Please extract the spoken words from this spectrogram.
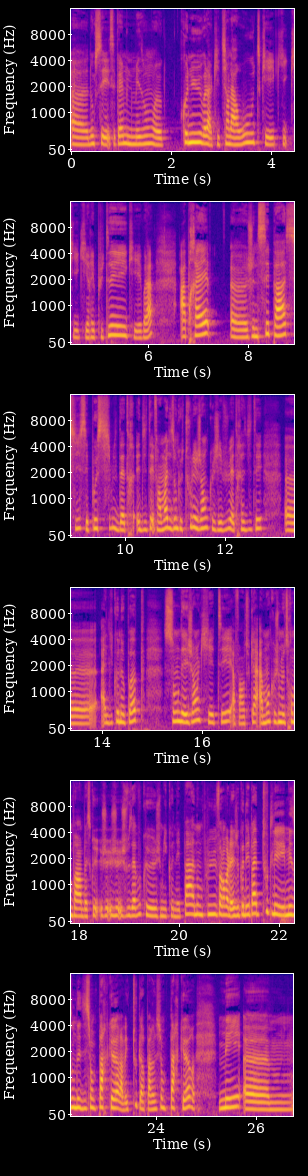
donc c'est quand même une maison connu, voilà, qui tient la route, qui est, qui, qui, qui est réputé, qui est voilà. Après, euh, je ne sais pas si c'est possible d'être édité. Enfin, moi, disons que tous les gens que j'ai vus être édités euh, à l'Iconopop sont des gens qui étaient. Enfin, en tout cas, à moins que je me trompe, hein, parce que je, vous avoue que je m'y connais pas non plus. Enfin, voilà, je connais pas toutes les maisons d'édition par cœur, avec toutes leurs parutions par cœur. Mais, euh,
